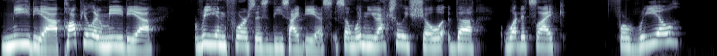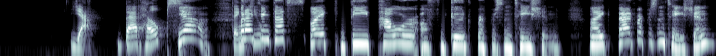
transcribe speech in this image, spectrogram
media popular media reinforces these ideas so when you actually show the what it's like for real yeah that helps yeah thank but you I think that's like the power of good representation. Like bad representation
